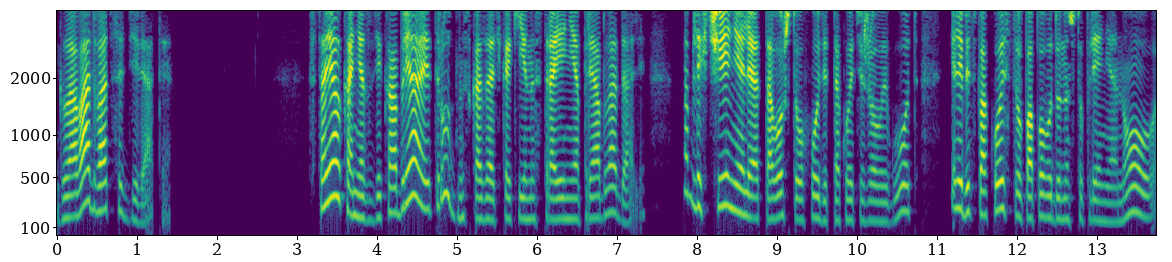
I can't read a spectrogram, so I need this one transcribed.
Глава 29. Стоял конец декабря, и трудно сказать, какие настроения преобладали. Облегчение ли от того, что уходит такой тяжелый год, или беспокойство по поводу наступления нового.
